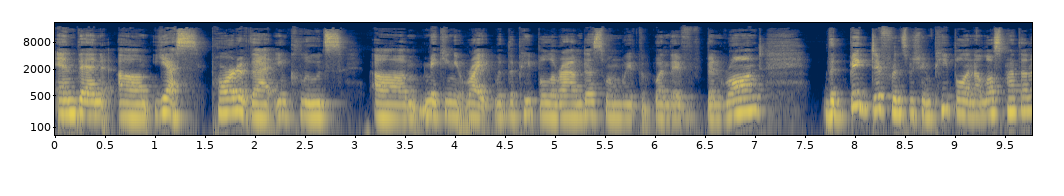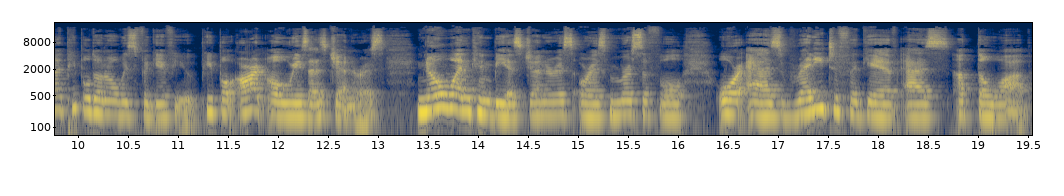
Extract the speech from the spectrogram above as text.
and then um, yes, part of that includes um, making it right with the people around us when we've when they've been wronged. The big difference between people and Allah subhanahu wa ta'ala, people don't always forgive you. People aren't always as generous. No one can be as generous or as merciful or as ready to forgive as At-Tawwab.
